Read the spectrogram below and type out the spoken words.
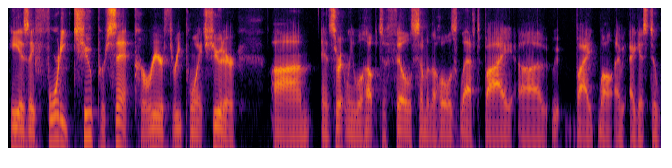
He is a 42% career three point shooter um, and certainly will help to fill some of the holes left by uh, by well, I, I, guess to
